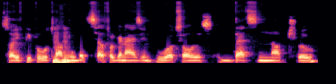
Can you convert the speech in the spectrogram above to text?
So if people will tell mm-hmm. me that self organizing works always, that's not true.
